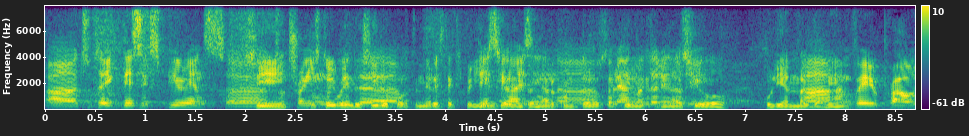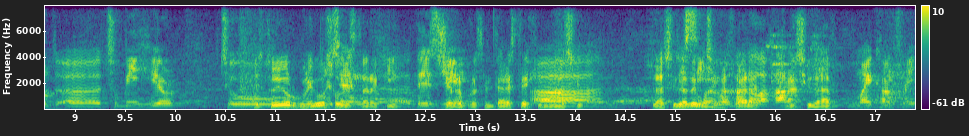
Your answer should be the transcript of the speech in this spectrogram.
uh, to take this experience uh, Sí, to train estoy with, bendecido uh, por tener esta experiencia de entrenar in, con uh, todos aquí en el Magdaleno gimnasio Julián I'm Magdaleno. uh, Estoy orgulloso de represent, estar aquí, uh, this de representar este gimnasio, uh, la ciudad de Guadalajara, mi ciudad. my country.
